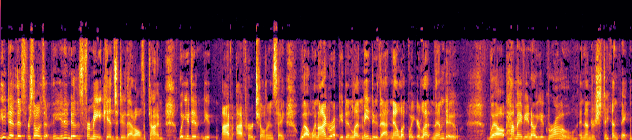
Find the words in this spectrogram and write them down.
you did this for so and so. You didn't do this for me. Kids do that all the time. Well, you didn't. You, I've I've heard children say, "Well, when I grew up, you didn't let me do that. Now look what you're letting them do." Well, how many of you know you grow in understanding?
